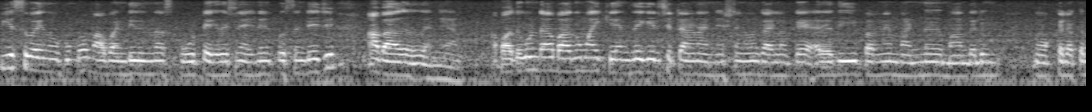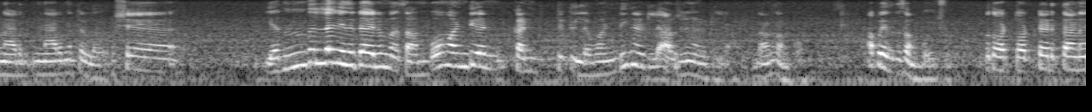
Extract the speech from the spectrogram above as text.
പി എസ് വഴി നോക്കുമ്പോൾ ആ വണ്ടി നിന്ന സ്പോട്ട് ഏകദേശം നയന്റി നയൻ പെർസെന്റേജ് ആ ഭാഗത്ത് തന്നെയാണ്. അപ്പോൾ അതുകൊണ്ട് ആ ഭാഗമായി കേന്ദ്രീകരിച്ചിട്ടാണ് അന്വേഷണങ്ങളും കാര്യങ്ങളൊക്കെ അതായത് ഈ പറഞ്ഞ മണ്ണ് മാന്തലും നോക്കലൊക്കെ നട നടന്നിട്ടുള്ളത്. പക്ഷേ എന്തെല്ലാം ചെയ്തിട്ടായാലും സംഭവം വണ്ടി കണ്ടിട്ടില്ല. വണ്ടി കണ്ടിട്ടില്ല അർജുൻ കണ്ടിട്ടില്ല. ഇതാണ് സംഭവം. അപ്പോൾ എന്ത് സംഭവിച്ചു? അപ്പോൾ തൊട്ടടുത്താണ്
